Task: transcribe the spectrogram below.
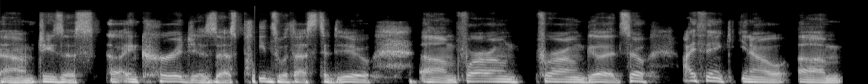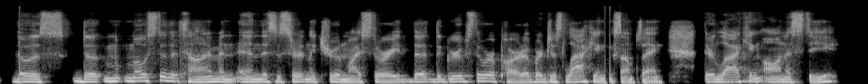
um, Jesus uh, encourages us, pleads with us to do um, for our own for our own good. So I think you know um, those the m- most of the time, and and this is certainly true in my story. The the groups that we're a part of are just lacking something. They're lacking honesty.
